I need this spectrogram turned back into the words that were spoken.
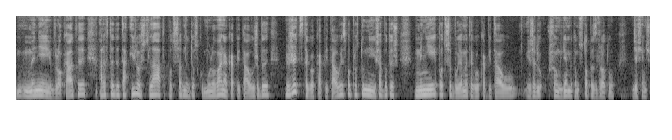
mniej w lokaty, ale wtedy ta ilość lat potrzebnych do skumulowania kapitału, żeby żyć z tego kapitału, jest po prostu mniejsza, bo też mniej potrzebujemy tego kapitału, jeżeli osiągniemy tą stopę zwrotu 10%.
